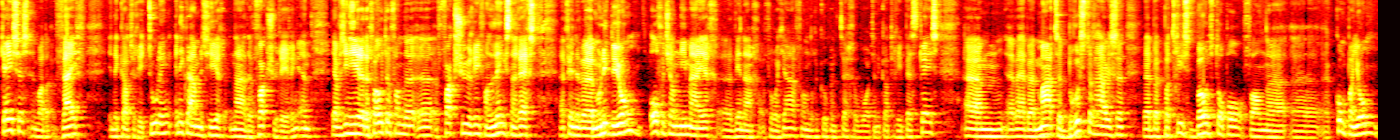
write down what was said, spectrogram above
cases en we hadden vijf in de categorie tooling. En die kwamen dus hier naar de vakjurering. En ja, we zien hier de foto van de uh, vakjury. Van links naar rechts vinden we Monique de Jong, Olfert-Jan Niemeyer, uh, winnaar vorig jaar van de Recruitment Tech Award in de categorie Best Case. Um, we hebben Maarten Broesterhuizen, we hebben Patrice Boonstoppel van Compagnon,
